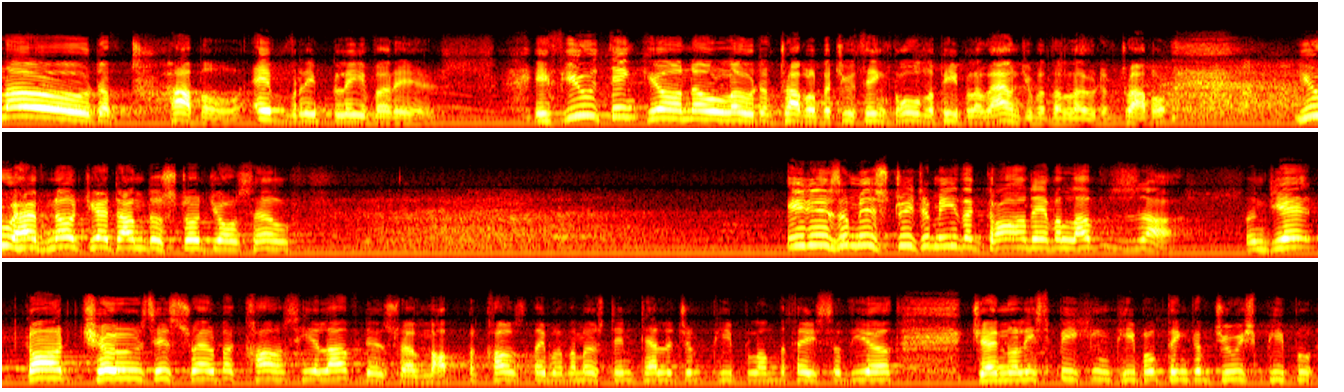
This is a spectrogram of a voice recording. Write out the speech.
load of trouble every believer is. If you think you're no load of trouble, but you think all the people around you are the load of trouble, you have not yet understood yourself. It is a mystery to me that God ever loves us. And yet, God chose Israel because He loved Israel, not because they were the most intelligent people on the face of the earth. Generally speaking, people think of Jewish people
